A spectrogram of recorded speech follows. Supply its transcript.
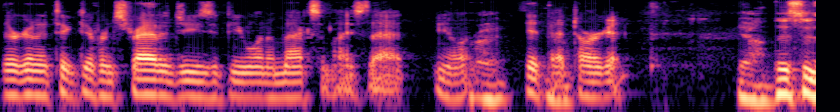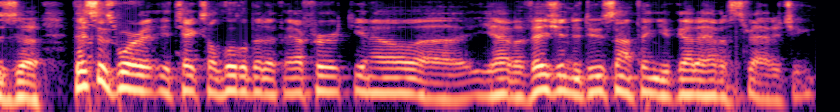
They're going to take different strategies if you want to maximize that, you know, right. hit that yeah. target. Yeah, this is uh, this is where it, takes a little bit of effort. You know, uh, you have a vision to do something, you've got to have a strategy.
